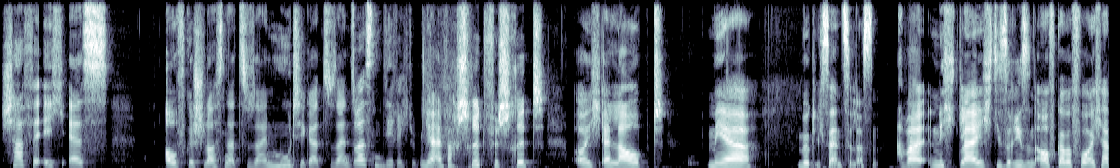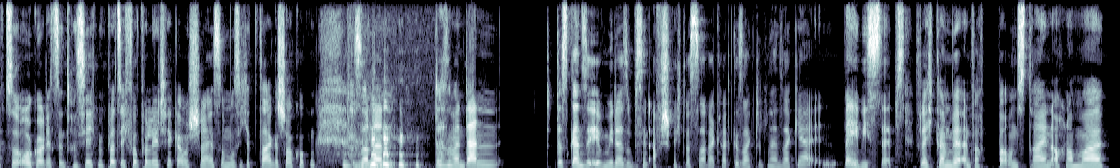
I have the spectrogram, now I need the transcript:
schaffe ich es, aufgeschlossener zu sein, mutiger zu sein. Sowas in die Richtung. Ja, einfach Schritt für Schritt euch erlaubt, mehr möglich sein zu lassen. Aber nicht gleich diese riesen Aufgabe vor euch habt, so, oh Gott, jetzt interessiere ich mich plötzlich für Politik, aber scheiße, muss ich jetzt Tagesschau gucken, sondern dass man dann das Ganze eben wieder so ein bisschen abspricht, was Sarah gerade gesagt hat, und dann sagt, ja, in Baby Steps. Vielleicht können wir einfach bei uns dreien auch nochmal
